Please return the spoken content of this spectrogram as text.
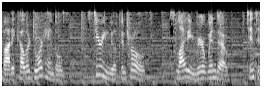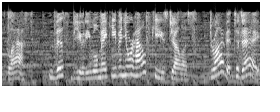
body color door handles, steering wheel controls, sliding rear window, tinted glass. This beauty will make even your house keys jealous. Drive it today.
